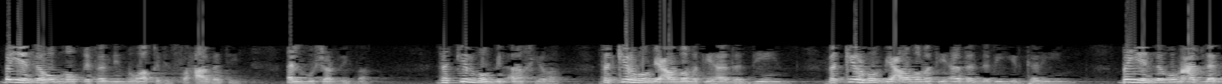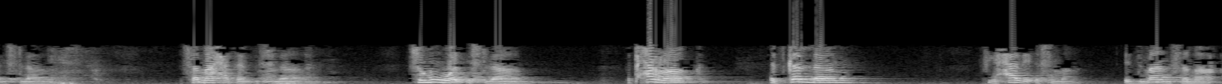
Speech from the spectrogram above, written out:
بين لهم موقفا من مواقف الصحابة المشرفة. ذكرهم بالآخرة. ذكرهم بعظمة هذا الدين. ذكرهم بعظمة هذا النبي الكريم. بين لهم عدل الإسلام. سماحة الإسلام سمو الإسلام تحرك تكلم في حالة اسمها إدمان سماع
